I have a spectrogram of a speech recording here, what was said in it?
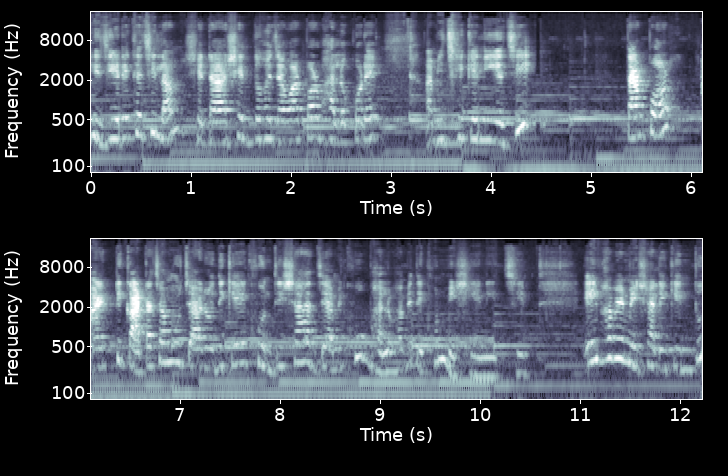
ভিজিয়ে রেখেছিলাম, সেটা সেদ্ধ হয়ে যাওয়ার পর ভালো করে আমি ছেঁকে নিয়েছি। তারপর আরেকটি কাঁটা চামচ আর ওদিকে খুন্তির সাহায্যে আমি খুব ভালোভাবে দেখুন মিশিয়ে নিচ্ছি। এইভাবে মেশালে কিন্তু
